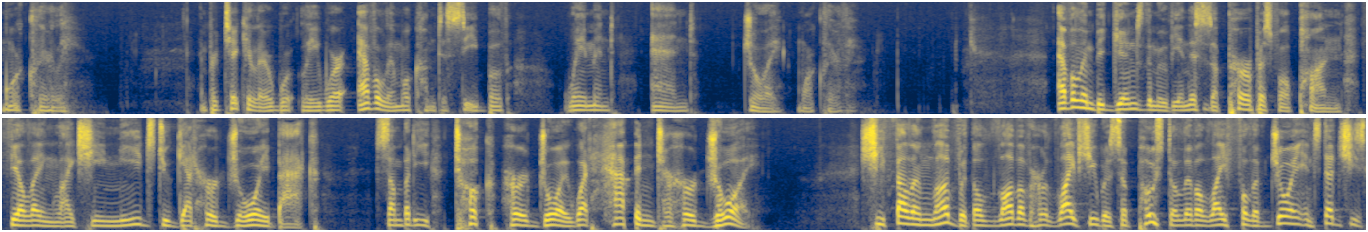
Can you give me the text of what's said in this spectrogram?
more clearly. And particularly where Evelyn will come to see both Waymond and Joy more clearly. Evelyn begins the movie, and this is a purposeful pun, feeling like she needs to get her joy back. Somebody took her joy. What happened to her joy? She fell in love with the love of her life. She was supposed to live a life full of joy. Instead, she's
